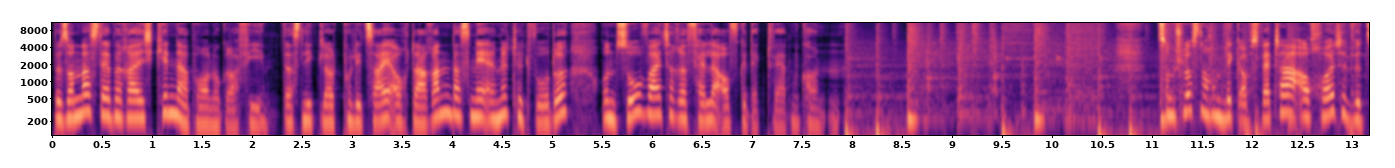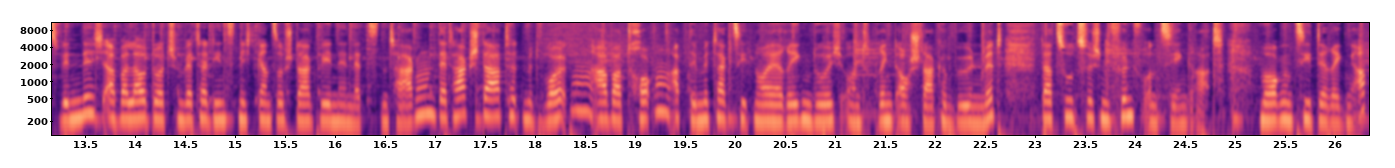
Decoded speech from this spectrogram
besonders der Bereich Kinderpornografie. Das liegt laut Polizei auch daran, dass mehr ermittelt wurde und so weitere Fälle aufgedeckt werden konnten. Zum Schluss noch ein Blick aufs Wetter. Auch heute wird's windig, aber laut deutschem Wetterdienst nicht ganz so stark wie in den letzten Tagen. Der Tag startet mit Wolken, aber trocken. Ab dem Mittag zieht neuer Regen durch und bringt auch starke Böen mit. Dazu zwischen 5 und 10 Grad. Morgen zieht der Regen ab.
